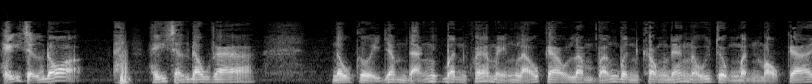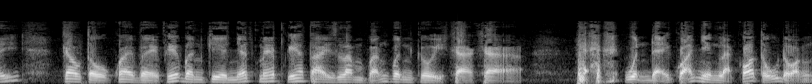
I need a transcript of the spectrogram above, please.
hỷ sự đó. Hỷ sự đâu ra? Nụ cười dâm đẳng bên khóe miệng lão cao Lâm Vãn Vinh không đáng nổi trùng mình một cái. Cao tù quay về phía bên kia nhếch mép ghé tay Lâm Vãn Vinh cười khà khà. Huynh đệ quả nhiên là có thủ đoạn,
